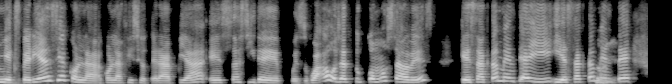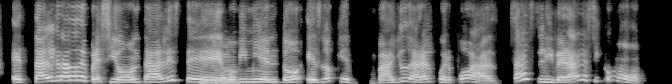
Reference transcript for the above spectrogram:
mi experiencia con la, con la fisioterapia es así de, pues, wow, o sea, ¿tú cómo sabes que exactamente ahí y exactamente eh, tal grado de presión, tal este movimiento es lo que va a ayudar al cuerpo a, ¿sabes? Liberar así como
